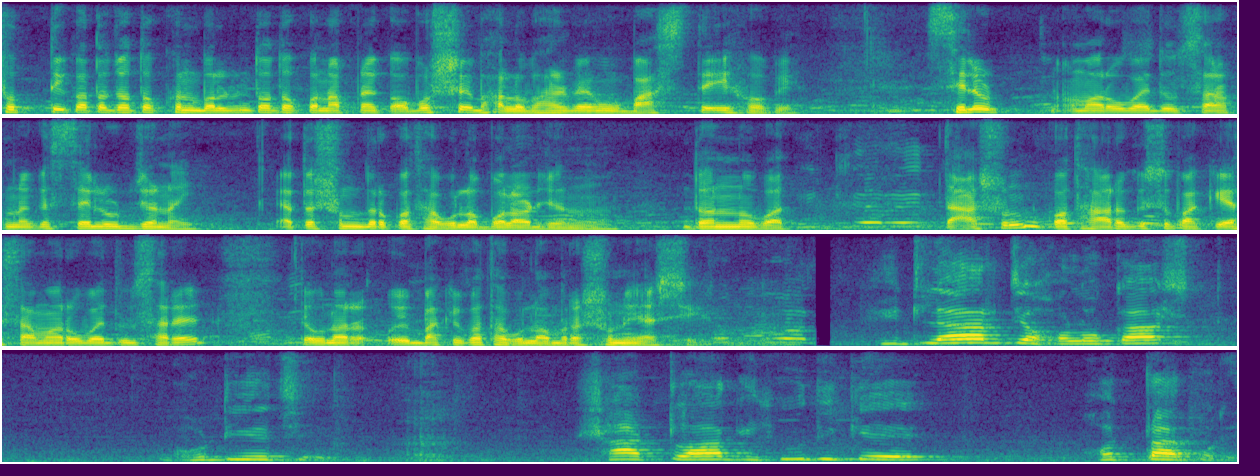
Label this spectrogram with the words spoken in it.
সত্যি কথা যতক্ষণ বলবেন ততক্ষণ আপনাকে অবশ্যই ভালোবাসবে এবং বাঁচতেই হবে। সেলুট, আমার ওবায়দুল স্যার আপনাকে সেলুট জানাই এত সুন্দর কথাগুলো বলার জন্য। ধন্যবাদ। তা আসুন, কথা আরও কিছু বাকি আছে আমার ওবায়দুল স্যারের। তো ওনার ওই বাকি কথাগুলো আমরা শুনে আসি। হিটলার যে হলোকাস্ট ঘটিয়েছে ষাট লাখ ইহুদিকে হত্যা করে।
